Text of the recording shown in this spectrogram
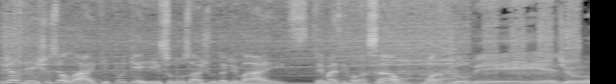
já deixe o seu like porque isso nos ajuda demais. Sem mais enrolação, bora pro vídeo!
